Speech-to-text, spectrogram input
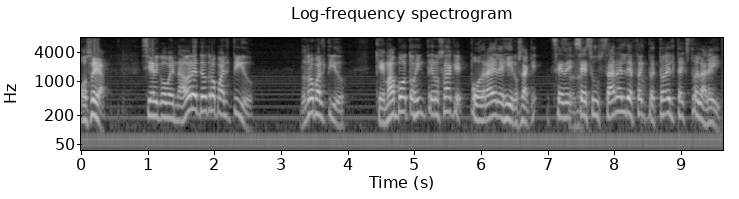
O sea, si el gobernador es de otro partido, de otro partido, que más votos íntegros saque, podrá elegir. O sea, que se, de- se subsana el defecto. Esto es el texto de la ley.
